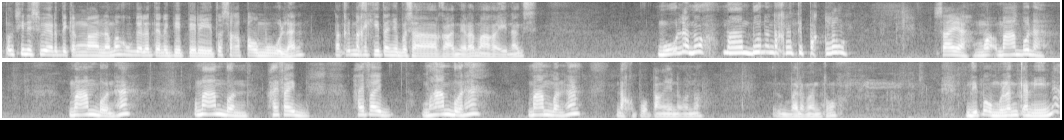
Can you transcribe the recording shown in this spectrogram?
Pag siniswerte ka nga naman kung kailan tayo nagpipirito, saka pa umuulan. Nak- nakikita nyo ba sa camera, mga kainags? Umuulan, oh. Maambon, anak ng tipaklong. Saya, ma- maambon na. Maambon, ha? Umaambon. High five. High five. Maambon, ha? Maambon, ha? Naku po, Panginoon, no? Ano ba naman to? Hindi pa umulan kanina.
